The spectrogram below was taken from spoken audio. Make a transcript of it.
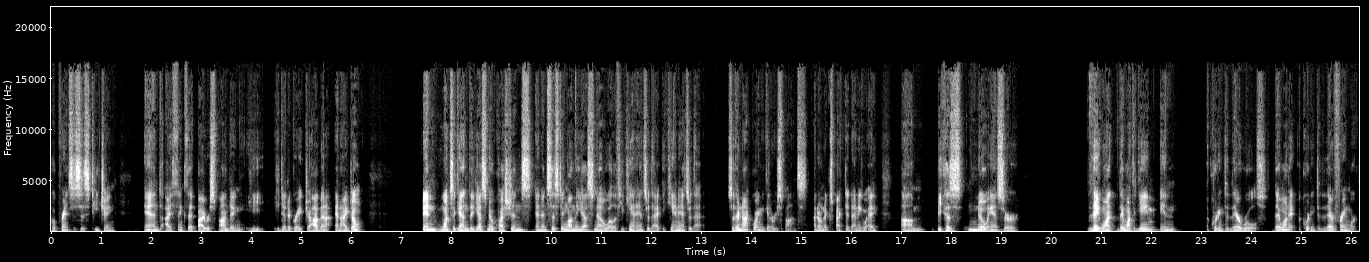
Pope Francis's teaching, and I think that by responding, he he did a great job. And I, and I don't. And once again, the yes no questions and insisting on the yes no. Well, if you can't answer that, you can't answer that. So they're not going to get a response. I don't expect it anyway, um, because no answer. They want they want the game in according to their rules. They want it according to their framework.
